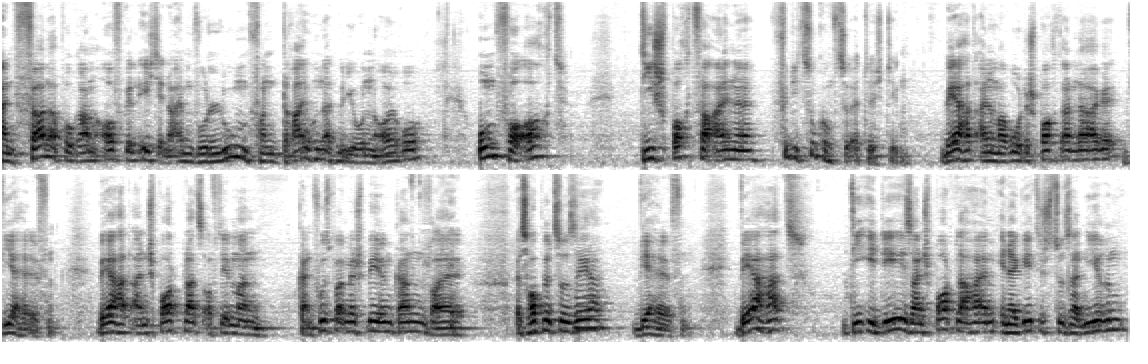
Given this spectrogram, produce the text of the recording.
ein Förderprogramm aufgelegt in einem Volumen von 300 Millionen Euro, um vor Ort die Sportvereine für die Zukunft zu ertüchtigen. Wer hat eine marode Sportanlage? Wir helfen. Wer hat einen Sportplatz, auf dem man kein Fußball mehr spielen kann, weil es hoppelt so sehr? Wir helfen. Wer hat die Idee, sein Sportlerheim energetisch zu sanieren?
